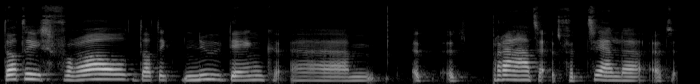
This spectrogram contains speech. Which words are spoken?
Dat is vooral dat ik nu denk, um, het, het praten, het vertellen, het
